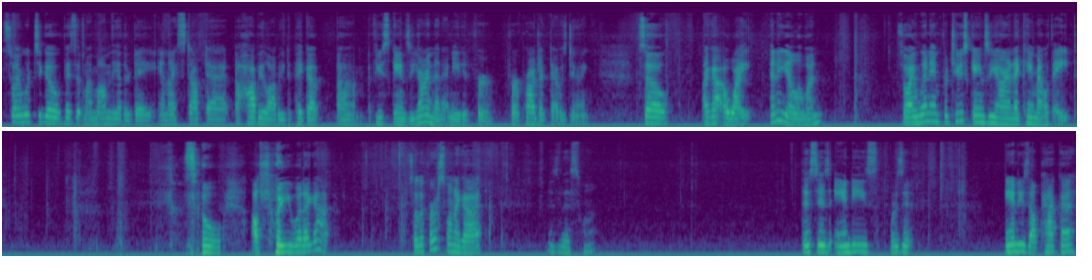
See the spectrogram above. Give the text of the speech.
So I went to go visit my mom the other day, and I stopped at a Hobby Lobby to pick up um, a few skeins of yarn that I needed for for a project I was doing. So I got a white and a yellow one. So I went in for two skeins of yarn, and I came out with eight. So I'll show you what I got. So the first one I got is this one. This is Andy's, what is it? Andy's Alpaca.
